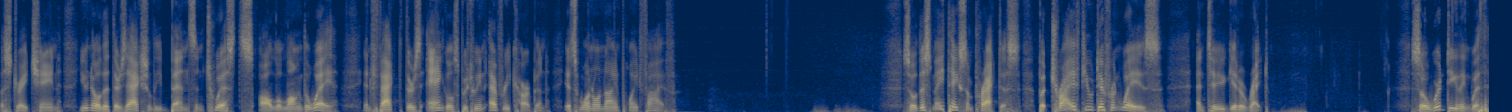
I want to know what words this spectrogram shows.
a straight chain. You know that there's actually bends and twists all along the way. In fact, there's angles between every carbon. It's 109.5. So this may take some practice, but try a few different ways until you get it right. So we're dealing with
